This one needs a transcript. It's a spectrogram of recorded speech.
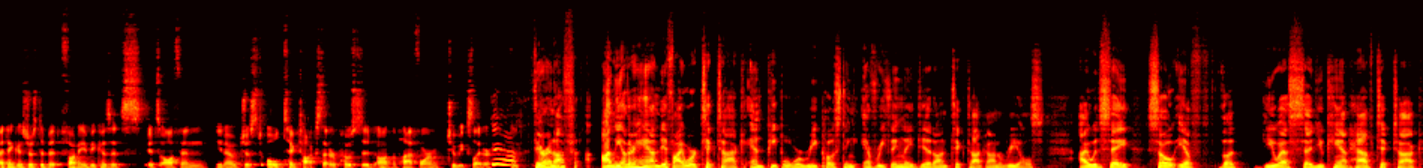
I think is just a bit funny because it's it's often you know just old TikToks that are posted on the platform two weeks later. Yeah, fair enough. On the other hand, if I were TikTok and people were reposting everything they did on TikTok on Reels, I would say so. If the U.S. said you can't have TikTok,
